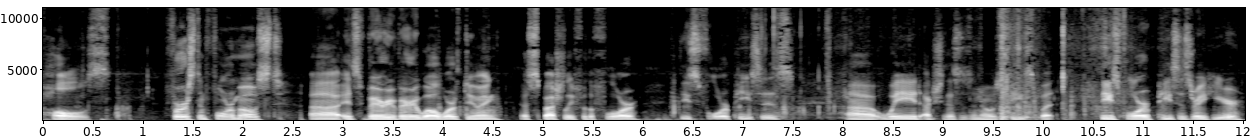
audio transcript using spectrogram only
hulls. First and foremost, uh, it's very, very well worth doing, especially for the floor. These floor pieces uh, weighed, actually this is a nose piece, but these floor pieces right here,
